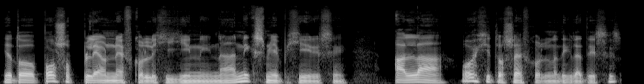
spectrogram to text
για το πόσο πλέον εύκολο έχει γίνει να ανοίξεις μια επιχείρηση, αλλά όχι τόσο εύκολο να την κρατήσεις.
